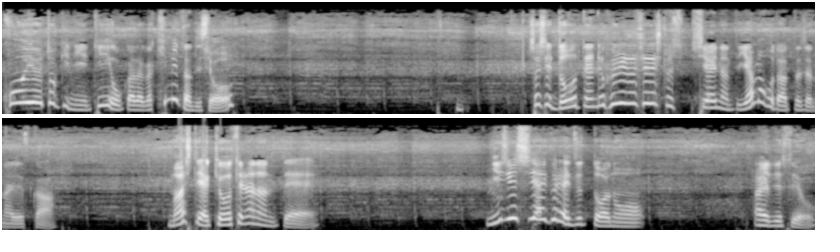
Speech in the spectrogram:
こういう時に T 岡田が決めたでしょ？そして同点で振り出しした試合なんて山ほどあったじゃないですか。ましてや京セラなんて、20試合ぐらいずっとあの、あれですよ。うん。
